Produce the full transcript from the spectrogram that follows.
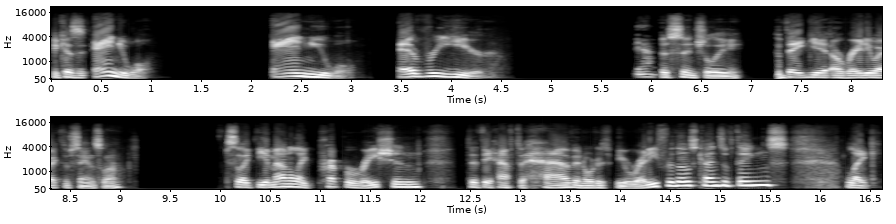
because it's annual. Annual. Every year. Yeah. Essentially, they get a radioactive sandstorm. So like the amount of like preparation that they have to have in order to be ready for those kinds of things, like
